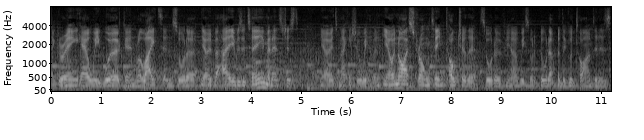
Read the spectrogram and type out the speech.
agreeing how we work and relate and sort of, you know, behave as a team and it's just, you know, it's making sure we have a, you know, a nice strong team culture that sort of, you know, we sort of build up in the good times and is,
